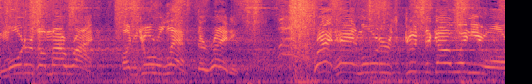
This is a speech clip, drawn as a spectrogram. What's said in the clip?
The mortars on my right. On your left, they're ready. Right hand mortars, good to go when you are.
